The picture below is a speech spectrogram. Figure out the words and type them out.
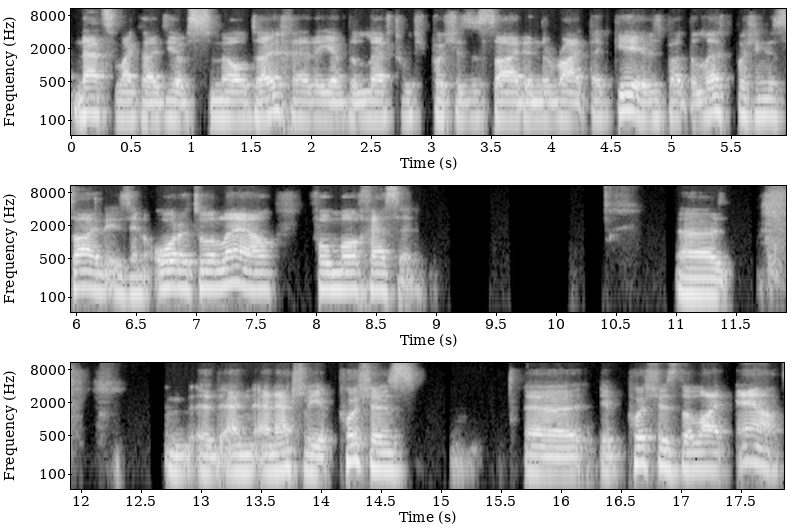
And that's like the idea of smol doiche, that you have the left which pushes aside and the right that gives, but the left pushing aside is in order to allow for more chesed. Uh, and, and actually it pushes uh, it pushes the light out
